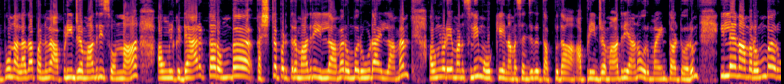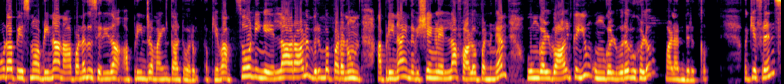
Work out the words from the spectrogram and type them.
எப்பவும் நல்லா தான் பண்ணுவேன் அப்படின்ற மாதிரி சொன்னால் அவங்களுக்கு டேரெக்டாக ரொம்ப கஷ்டப்படுத்துகிற மாதிரி இல்லாமல் ரொம்ப ரூடாக இல்லாமல் அவங்களுடைய மனசுலையும் ஓகே நம்ம செஞ்சது தப்பு தான் அப்படின்ற மாதிரியான ஒரு மைண்ட் தாட் வரும். இல்லை நாம் ரொம்ப ரூடாக பேசணும் அப்படின்னா நான் பண்ணது சரிதான் அப்படின்ற மைண்ட் தாட் வரும். ஓகேவா ஸோ நீங்கள் எல்லாராலும் விரும்பப்படணும் அப்படின்னா இந்த விஷயங்களை எல்லாம் ஃபாலோ பண்ணுங்க. உங்கள் வாழ்க்கையும் உங்கள் உறவுகளும் மலர்ந்திருக்கும் ஓகே ஃப்ரெண்ட்ஸ்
